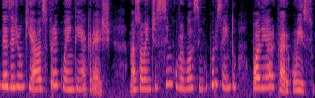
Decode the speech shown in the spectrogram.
desejam que elas frequentem a creche, mas somente 5,5% podem arcar com isso.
